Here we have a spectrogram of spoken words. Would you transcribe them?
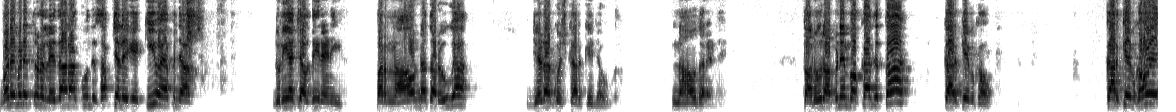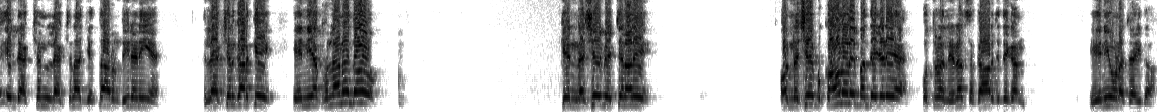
ਬੜੇ ਬੜੇ ਧੜੱਲੇਦਾਰ ਆਗੂ ਹੁੰਦੇ, ਸਭ ਚਲੇ ਗਏ। ਕੀ ਹੋਇਆ ਪੰਜਾਬ 'ਚ? ਦੁਨੀਆ ਚੱਲਦੀ ਰਹਿਣੀ ਹੈ ਪਰ ਨਾ ਉਹਨਾਂ ਦਾ ਰਹੂਗਾ, ਜਿਹੜਾ ਕੁਝ ਕਰਕੇ ਜਾਊਗਾ। ਨਾ ਉਹਦਾ ਰਹਿਣਾ ਤੁਹਾਨੂੰ ਰੱਬ ਨੇ ਮੌਕਾ ਦਿੱਤਾ, ਕਰਕੇ ਵਿਖਾਓ। ਕਰਕੇ ਵਿਖਾਓ, ਇਹ ਇਲੈਕਸ਼ਨ ਇਲੈਕਸ਼ਨਾਂ ਜਿੱਤਾਂ ਹੁੰਦੀ ਰਹਿਣੀ ਹੈ। ਇਲੈਕਸ਼ਨ ਕਰਕੇ ਇੰਨੀਆਂ ਖੁੱਲਾ ਨਾ ਦਿਓ ਕਿ ਨਸ਼ੇ ਵੇਚਣ ਵਾਲੇ ਔਰ ਨਸ਼ੇ ਮੁਕਾਉਣ ਵਾਲੇ ਬੰਦੇ ਜਿਹੜੇ ਆ ਉਹ ਧੜੱਲੇ ਨਾਲ ਸਰਕਾਰ 'ਚ ਦੇਖਣ। ਇਹ ਨਹੀਂ ਹੋਣਾ ਚਾਹੀਦਾ।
